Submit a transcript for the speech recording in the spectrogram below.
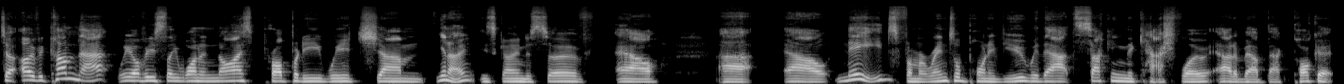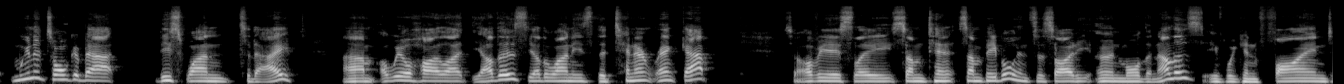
to overcome that, we obviously want a nice property which um, you know is going to serve our uh, our needs from a rental point of view without sucking the cash flow out of our back pocket. We're going to talk about this one today. Um, I will highlight the others. The other one is the tenant rent gap. So obviously, some ten- some people in society earn more than others. If we can find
